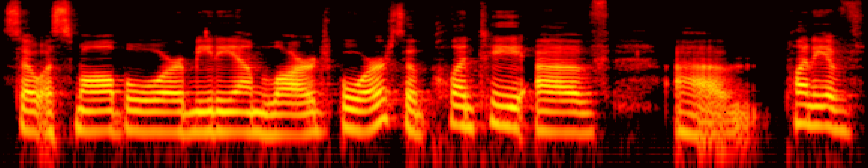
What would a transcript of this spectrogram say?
So a small bore, medium, large bore. So plenty of, um, plenty of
